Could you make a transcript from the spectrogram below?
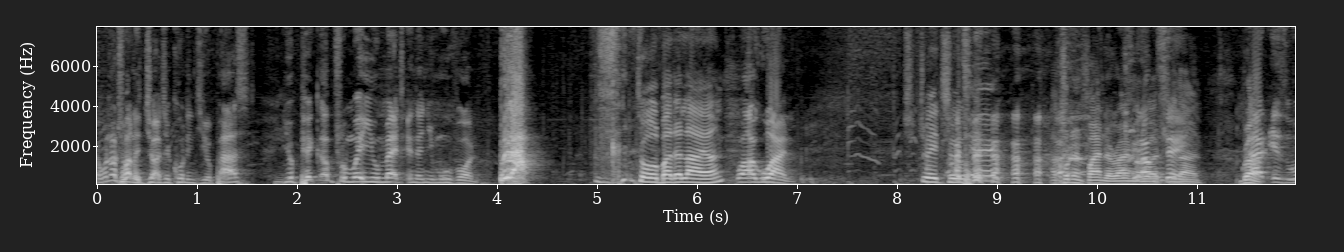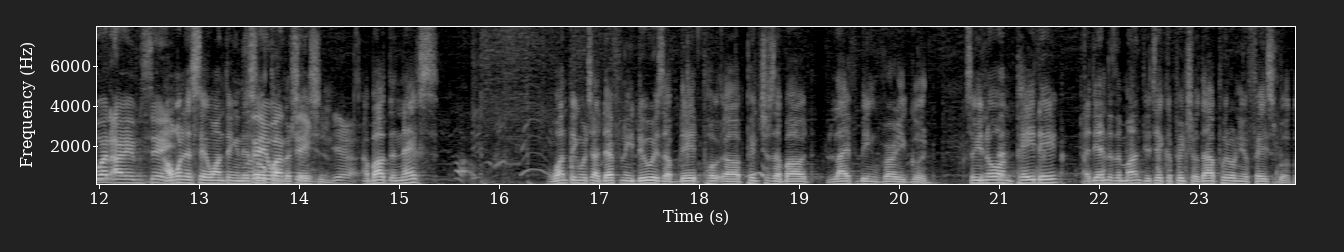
And we're not trying to judge according to your past. Hmm. You pick up from where you met, and then you move on. Bra! told by the lion, Wagwan. straight to. I couldn't find a rhyming That's what I'm word for saying. that. Bro, That is what I am saying. I want to say one thing in this Say whole thing, conversation yeah. about the next. One thing which I definitely do is update po- uh, pictures about life being very good. So you know, on payday at the end of the month, you take a picture of that, put it on your Facebook.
